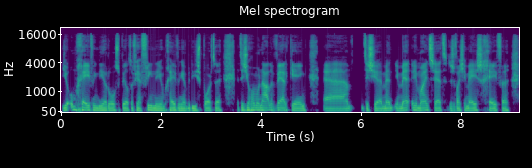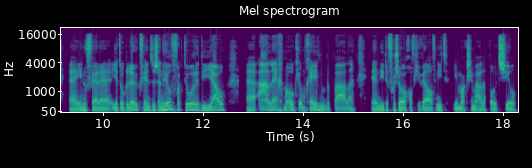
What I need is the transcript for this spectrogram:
je omgeving die een rol speelt. Of jij vrienden in je omgeving hebben die sporten. Het is je hormonale werking. Uh, is je, je, je, mindset. Dus wat je mee is gegeven. Uh, in hoeverre je het ook leuk vindt. Dus er zijn heel veel factoren die jou uh, aanleg, maar ook je omgeving bepalen. En die ervoor zorgen of je wel of niet je maximale potentieel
